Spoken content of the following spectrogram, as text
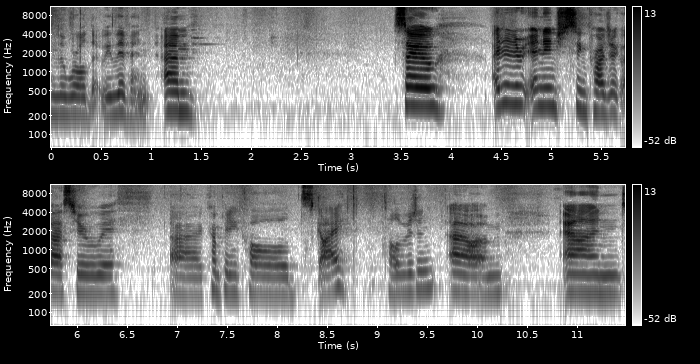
in the world that we live in. Um, so I did an interesting project last year with a company called Sky Television, um, and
